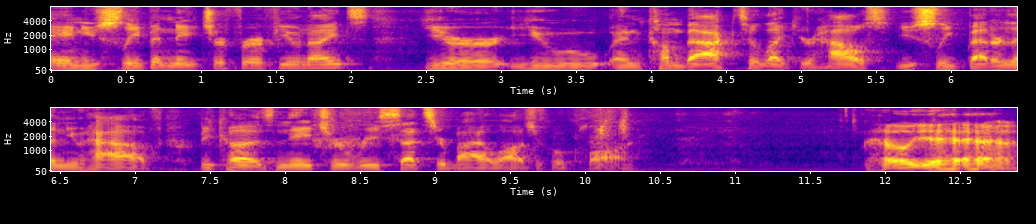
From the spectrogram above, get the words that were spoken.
and you sleep in nature for a few nights, you're you and come back to like your house, you sleep better than you have because nature resets your biological clock. Hell yeah,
